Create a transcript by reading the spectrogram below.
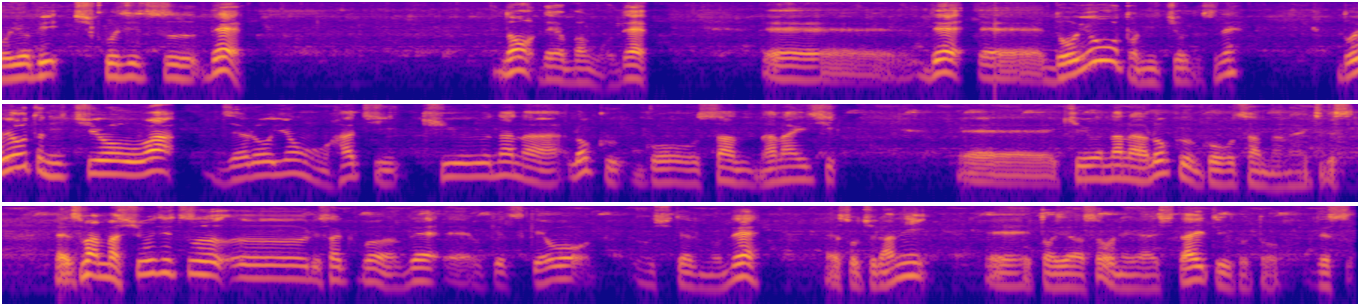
および祝日での電話番号で、えー、で、えー、土曜と日曜ですね。土曜と日曜は048-976-5371、えー、976-5371です。えー、つまり、まあ、終日リサイクルバーで、えー、受付をしているので、えー、そちらに、えー、問い合わせをお願いしたいということです。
